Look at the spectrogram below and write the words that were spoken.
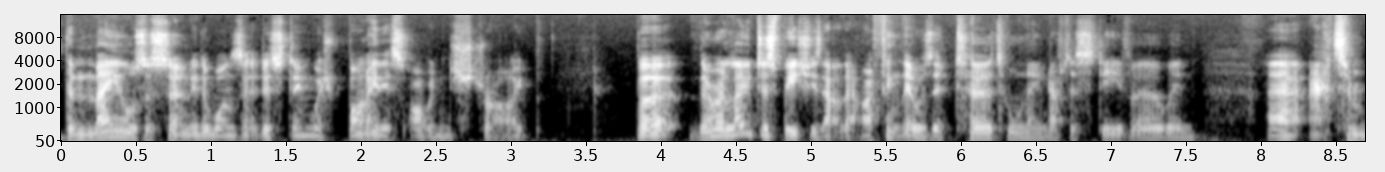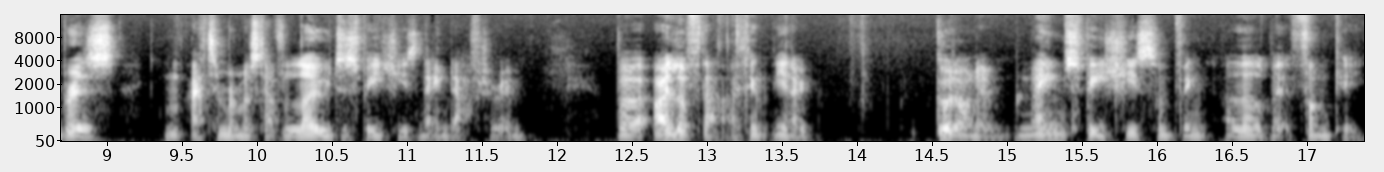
The males are certainly the ones that are distinguished by this orange stripe, but there are loads of species out there. I think there was a turtle named after Steve Irwin. Uh, Attenborough's Attenborough must have loads of species named after him. But I love that. I think you know, good on him. Name species something a little bit funky,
